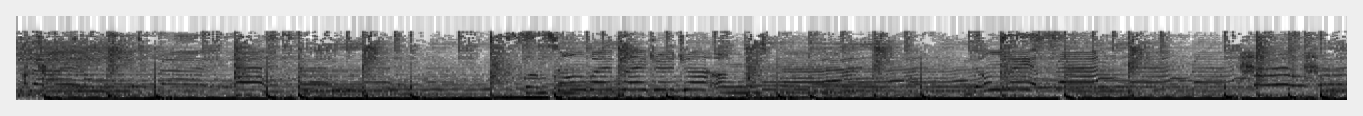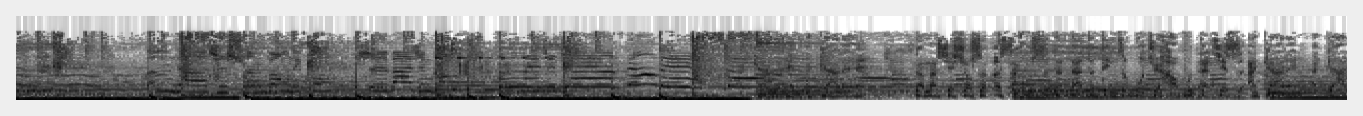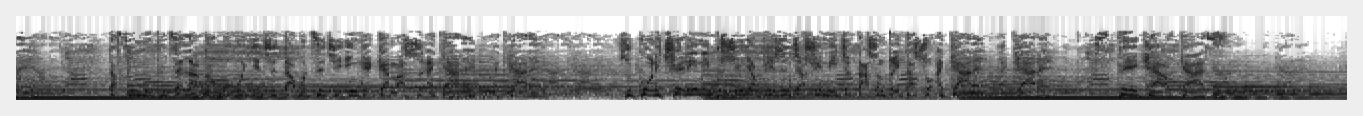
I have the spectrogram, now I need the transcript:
当那些凶神恶煞虎视眈眈的盯着我，却毫不胆怯时，I got it，I got it。当父母不再唠叨我，我也知道我自己应该干嘛时，I got it，I got it。如果你确定你不需要别人教训，你就大声对他说，I got it，I got it。Speak out, guys.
